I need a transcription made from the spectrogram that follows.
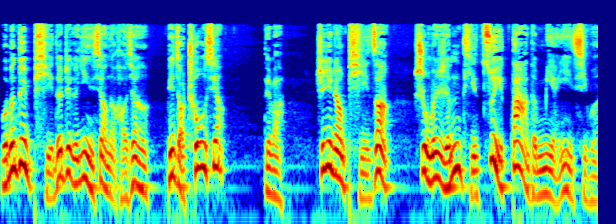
我们对脾的这个印象呢，好像比较抽象，对吧？实际上，脾脏是我们人体最大的免疫器官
